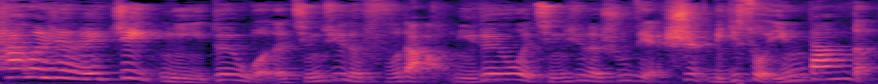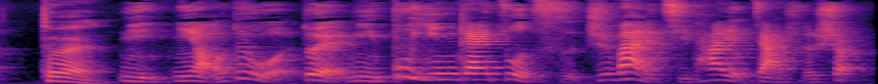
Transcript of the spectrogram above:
他会认为这你对我的情绪的辅导，你对于我情绪的疏解是理所应当的。对，你你要对我对你不应该做此之外其他有价值的事儿，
